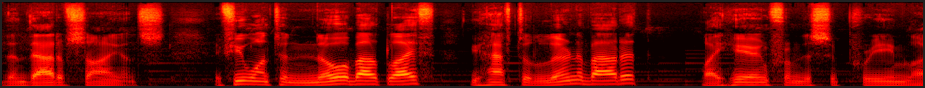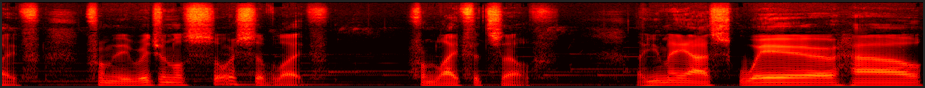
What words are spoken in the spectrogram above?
than that of science. If you want to know about life, you have to learn about it by hearing from the supreme life, from the original source of life, from life itself. Now, you may ask where, how.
